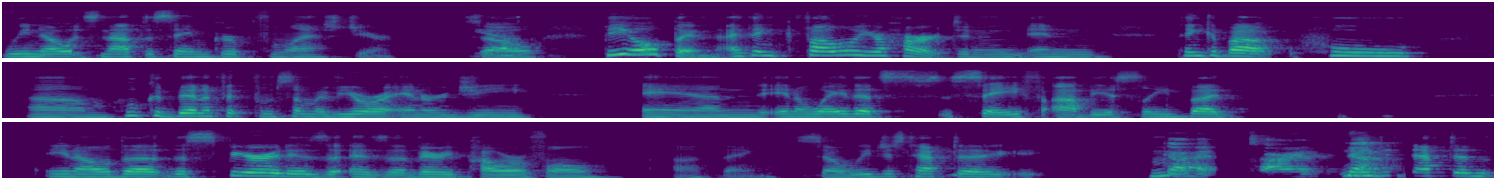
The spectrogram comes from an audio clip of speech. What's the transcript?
we know it's not the same group from last year. So yeah. be open. I think follow your heart and and think about who um, who could benefit from some of your energy and in a way that's safe, obviously, but you know the the spirit is is a very powerful uh, thing. So we just have to. Hmm? Go ahead. Sorry. No. We just have to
